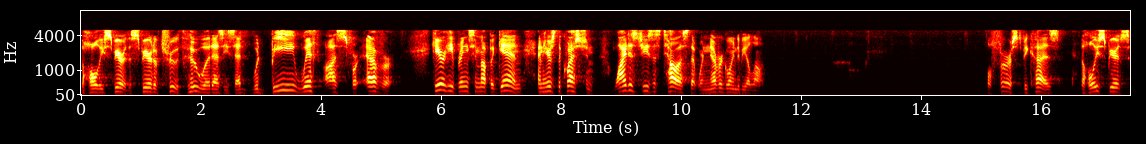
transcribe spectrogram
the Holy Spirit, the Spirit of truth, who would, as he said, would be with us forever. Here he brings him up again, and here's the question why does Jesus tell us that we're never going to be alone? Well, first, because the Holy Spirit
